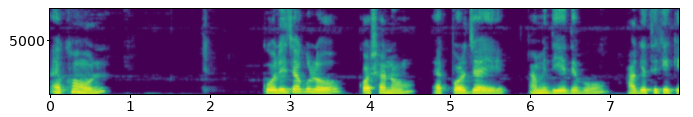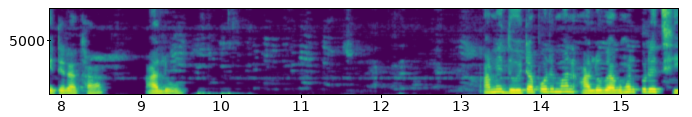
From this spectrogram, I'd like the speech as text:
এখন কলিজাগুলো কষানো এক পর্যায়ে আমি দিয়ে দেব আগে থেকে কেটে রাখা আলু। আমি দুইটা পরিমাণ আলু ব্যবহার করেছি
